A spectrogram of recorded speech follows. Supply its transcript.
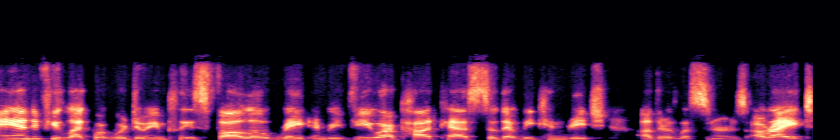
And if you like what we're doing, please follow, rate, and review our podcast so that we can reach other listeners. All right.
